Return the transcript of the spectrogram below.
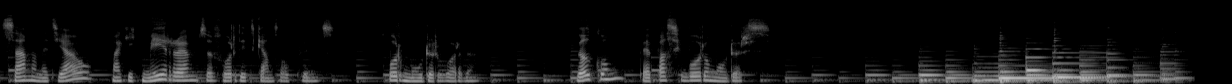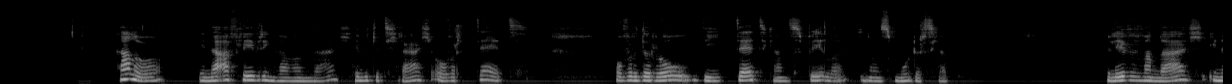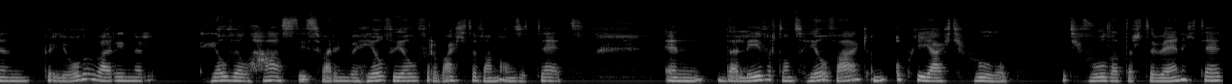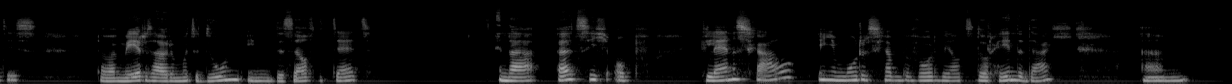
Samen met jou maak ik meer ruimte voor dit kantelpunt, voor moeder worden. Welkom bij Pasgeboren Moeders. Hallo, in de aflevering van vandaag heb ik het graag over tijd. Over de rol die tijd kan spelen in ons moederschap. We leven vandaag in een periode waarin er heel veel haast is, waarin we heel veel verwachten van onze tijd. En dat levert ons heel vaak een opgejaagd gevoel op. Het gevoel dat er te weinig tijd is, dat we meer zouden moeten doen in dezelfde tijd. En dat uit zich op kleine schaal, in je moederschap bijvoorbeeld, doorheen de dag, ehm,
